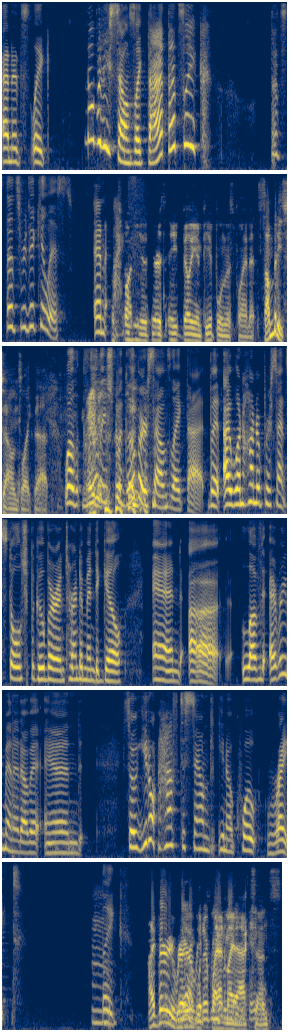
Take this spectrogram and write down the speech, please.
And it's like, nobody sounds like that. That's like, that's that's ridiculous. And What's I, funny is there's 8 billion people on this planet. Somebody sounds like that. well, clearly Spagoober sounds like that. But I 100% stole Spagoober and turned him into Gil and uh, loved every minute of it. And so you don't have to sound, you know, quote, right. Like, I very rarely whatever you plan my to table. accents.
